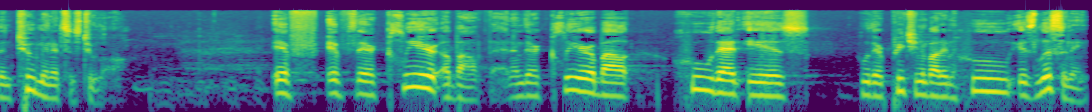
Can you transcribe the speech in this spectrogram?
then two minutes is too long. If, if they're clear about that and they're clear about who that is, who they're preaching about, and who is listening,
